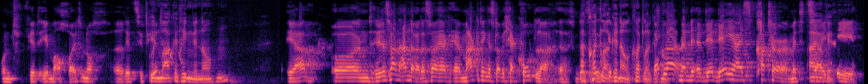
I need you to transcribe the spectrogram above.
und wird eben auch heute noch äh, rezipiert. Und Marketing, genau. Hm? Ja, und das war ein anderer. Das war Herr Marketing ist, glaube ich, Herr Kotler. Äh, das, ah, Kotler, genau, Kotler. Genau. Kotler der, der hier heißt Cotter mit zwei ah, okay. T.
